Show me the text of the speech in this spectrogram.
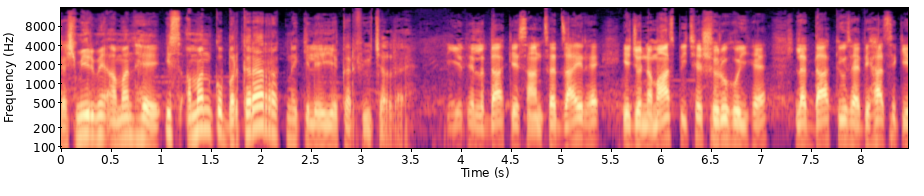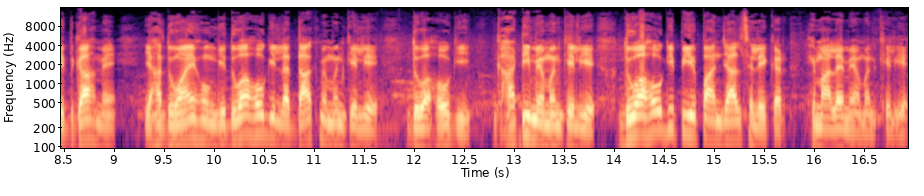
कश्मीर में अमन है इस अमन को बरकरार रखने के लिए ये कर्फ्यू चल रहा है। ये थे लद्दाख के सांसद ज़ाहिर है ये जो नमाज़ पीछे शुरू हुई है लद्दाख की उस ऐतिहासिक ईदगाह में यहाँ दुआएँ होंगी। दुआ होगी लद्दाख में मन के लिए दुआ होगी घाटी में अमन के लिए दुआ होगी पीर पांजाल से लेकर हिमालय में अमन के लिए।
